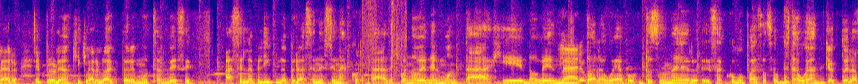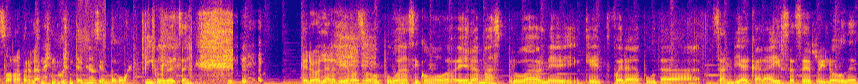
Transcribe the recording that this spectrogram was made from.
Claro, el problema es que, claro, los actores muchas veces hacen la película, pero hacen escenas cortadas, después no ven el montaje, no ven Claro. toda la weá. po. Entonces, una de esas como pasa, o sea, puta weón, yo actué la zorra, pero la película terminó siendo como el pico, ¿cachai? Pero Lara tiene razón, pues bueno, así como era más probable que fuera puta Sandía Calá irse a hacer Reloaded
